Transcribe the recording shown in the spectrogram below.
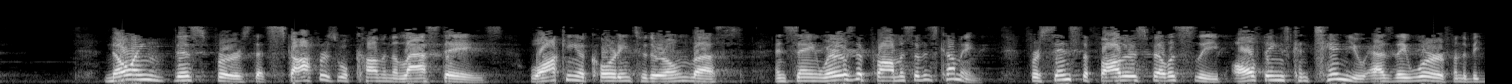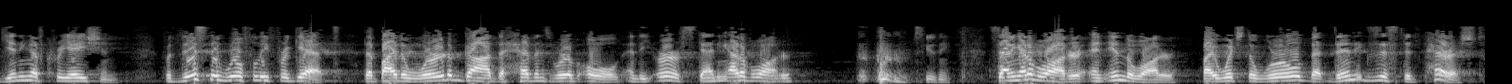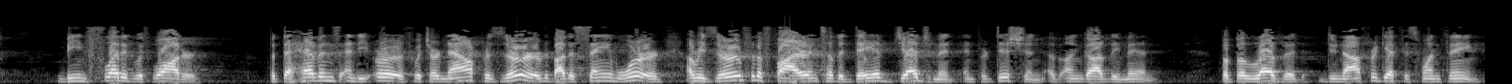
Knowing this first, that scoffers will come in the last days, walking according to their own lust, and saying, Where is the promise of his coming? For since the fathers fell asleep, all things continue as they were from the beginning of creation. For this they wilfully forget, that by the word of God the heavens were of old, and the earth standing out of water, excuse me, standing out of water and in the water, by which the world that then existed perished, being flooded with water. But the heavens and the earth, which are now preserved by the same word, are reserved for the fire until the day of judgment and perdition of ungodly men. But beloved, do not forget this one thing,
